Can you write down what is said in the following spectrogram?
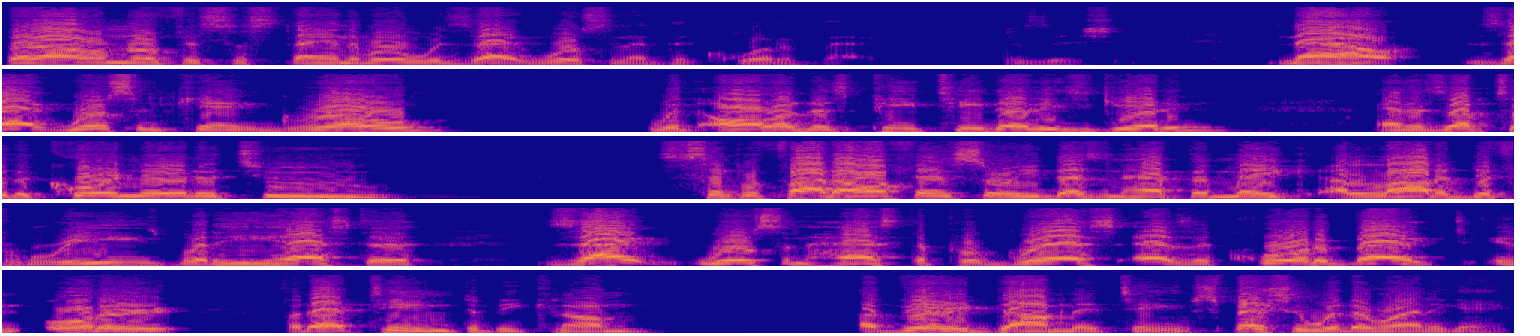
but I don't know if it's sustainable with Zach Wilson at the quarterback position. Now, Zach Wilson can grow with all of this PT that he's getting, and it's up to the coordinator to simplify the offense so he doesn't have to make a lot of different reads, but he has to Zach Wilson has to progress as a quarterback in order for that team to become a very dominant team, especially with the running game.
